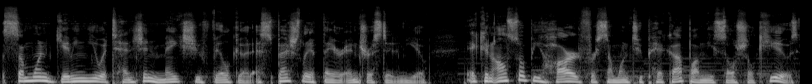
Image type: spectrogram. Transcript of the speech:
someone giving you attention makes you feel good, especially if they are interested in you. It can also be hard for someone to pick up on these social cues.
